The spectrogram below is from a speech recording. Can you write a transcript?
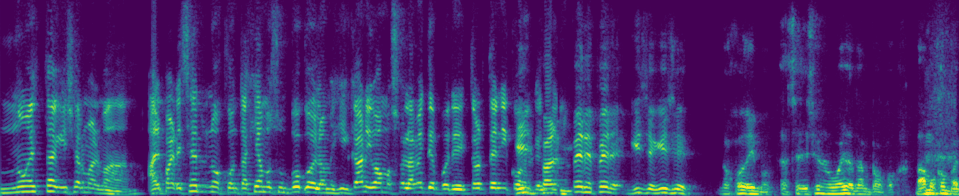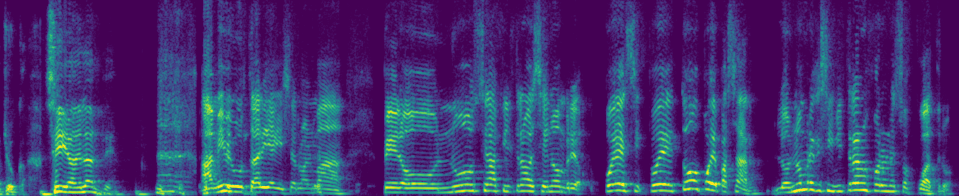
no está Guillermo Almada. Al parecer nos contagiamos un poco de los mexicanos y vamos solamente por el director técnico Espere, espere, Guille, Guille, nos jodimos. La selección uruguaya tampoco. Vamos con Pachuca. Sí, adelante. A mí me gustaría Guillermo Almada, pero no se ha filtrado ese nombre. Puede, puede, todo puede pasar. Los nombres que se filtraron fueron esos cuatro.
